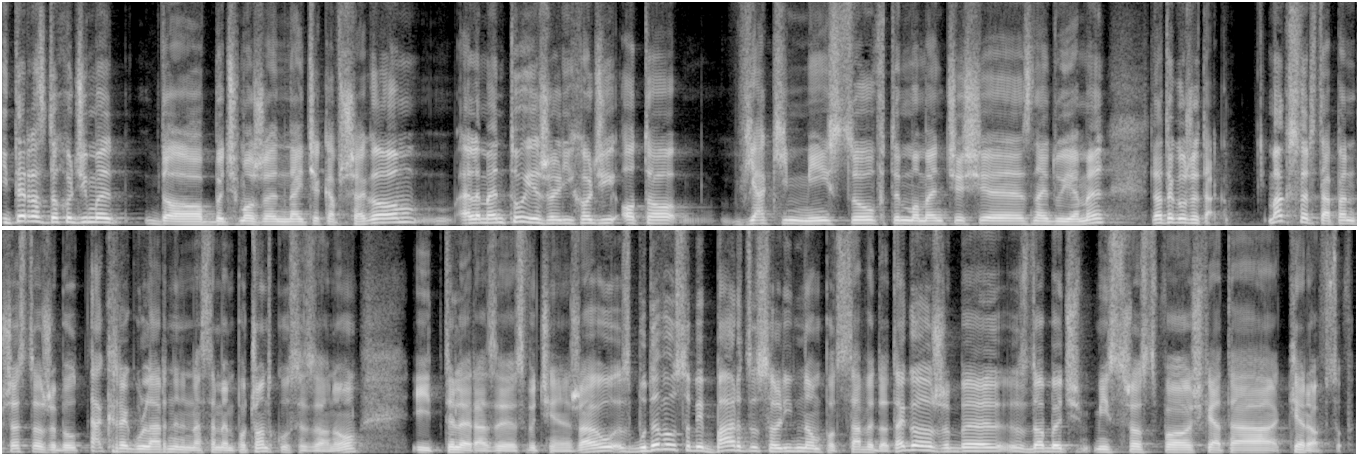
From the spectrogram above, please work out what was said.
I teraz dochodzimy do być może najciekawszego elementu, jeżeli chodzi o to, w jakim miejscu w tym momencie się znajdujemy. Dlatego, że tak, Max Verstappen przez to, że był tak regularny na samym początku sezonu i tyle razy zwyciężał, zbudował sobie bardzo solidną podstawę do tego, żeby zdobyć Mistrzostwo Świata Kierowców.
